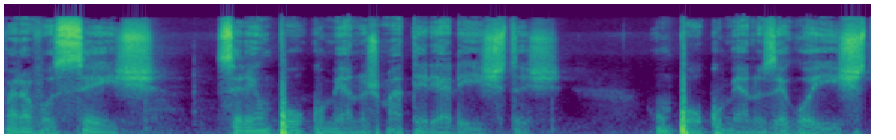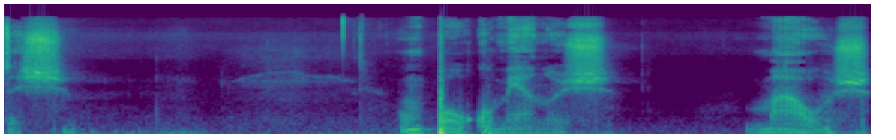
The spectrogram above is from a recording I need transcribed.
para vocês serem um pouco menos materialistas, um pouco menos egoístas, um pouco menos maus.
